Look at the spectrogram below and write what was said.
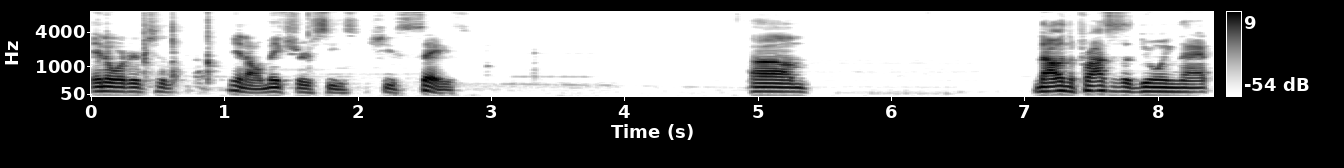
in order to, you know, make sure she's she's safe. Um, now, in the process of doing that,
